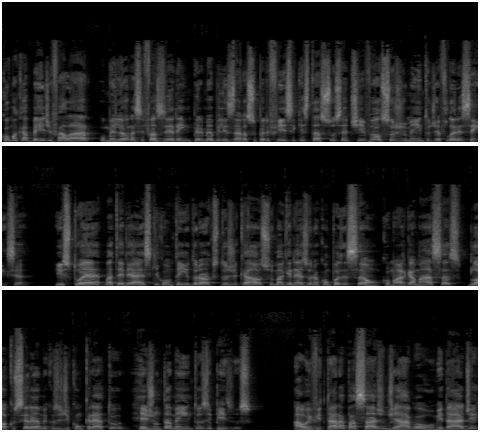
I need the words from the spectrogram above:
Como acabei de falar, o melhor a se fazer é impermeabilizar a superfície que está suscetível ao surgimento de eflorescência isto é, materiais que contêm hidróxidos de cálcio e magnésio na composição, como argamassas, blocos cerâmicos e de concreto, rejuntamentos e pisos. Ao evitar a passagem de água ou umidade,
